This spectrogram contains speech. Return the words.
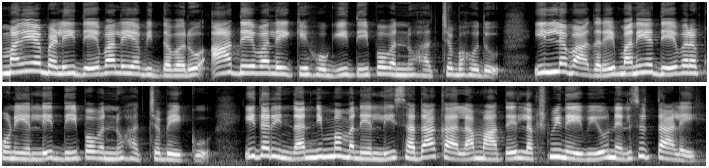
ಮನೆಯ ಬಳಿ ದೇವಾಲಯವಿದ್ದವರು ಆ ದೇವಾಲಯಕ್ಕೆ ಹೋಗಿ ದೀಪವನ್ನು ಹಚ್ಚಬಹುದು. ಇಲ್ಲವಾದರೆ ಮನೆಯ ದೇವರ ಕೋಣೆಯಲ್ಲಿ ದೀಪವನ್ನು ಹಚ್ಚಬೇಕು. ಇದರಿಂದ ನಿಮ್ಮ ಮನೆಯಲ್ಲಿ ಸದಾಕಾಲ ಮಾತೆ ಲಕ್ಷ್ಮೀದೇವಿಯು ನೆಲೆಸುತ್ತಾಳೆ.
